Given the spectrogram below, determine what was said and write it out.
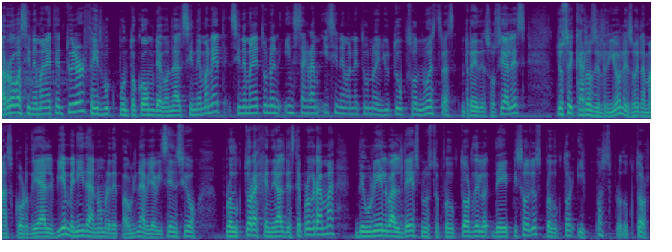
Arroba Cinemanet en Twitter, facebook.com diagonal Cinemanet, Cinemanet 1 en Instagram y Cinemanet 1 en YouTube son nuestras redes sociales. Yo soy Carlos del Río, les doy la más cordial bienvenida a nombre de Paulina Villavicencio, productora general de este programa, de Uriel Valdés, nuestro productor de, episodios, productor y postproductor.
